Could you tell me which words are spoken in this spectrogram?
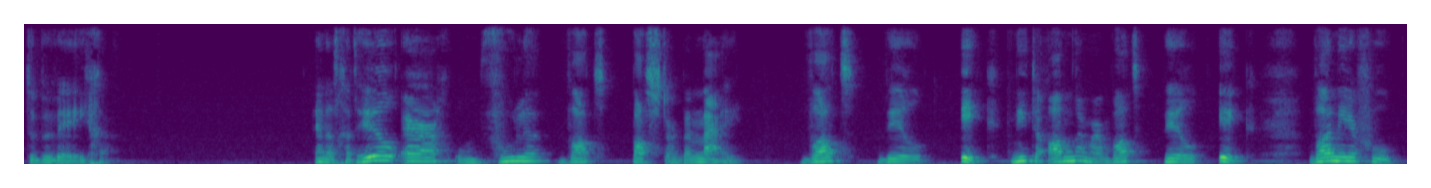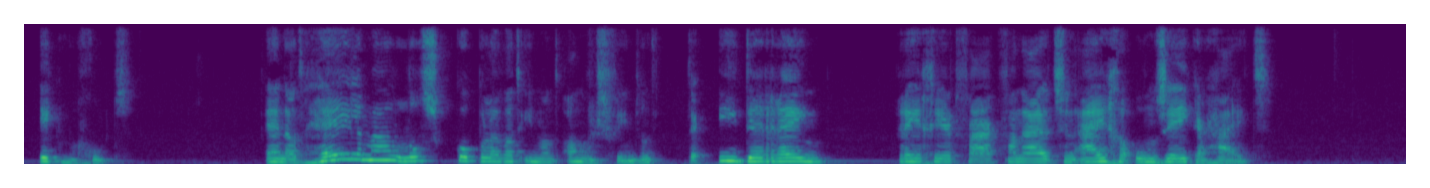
te bewegen? En dat gaat heel erg om voelen wat past er bij mij. Wat wil ik? Niet de ander, maar wat wil ik? Wanneer voel ik me goed? En dat helemaal loskoppelen wat iemand anders vindt. Want iedereen reageert vaak vanuit zijn eigen onzekerheid.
